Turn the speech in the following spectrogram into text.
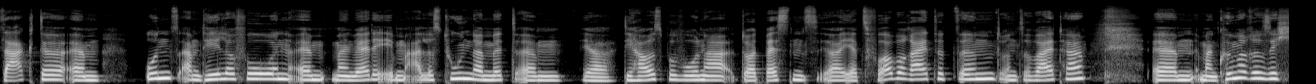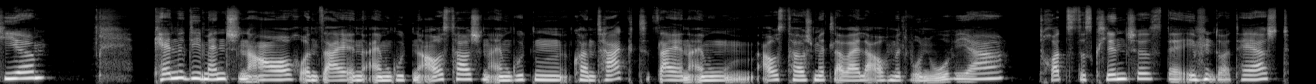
sagte ähm, uns am Telefon, ähm, man werde eben alles tun, damit ähm, ja die Hausbewohner dort bestens ja, jetzt vorbereitet sind und so weiter. Ähm, man kümmere sich hier kenne die Menschen auch und sei in einem guten Austausch, in einem guten Kontakt, sei in einem Austausch mittlerweile auch mit Vonovia, trotz des Clinches, der eben dort herrscht.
